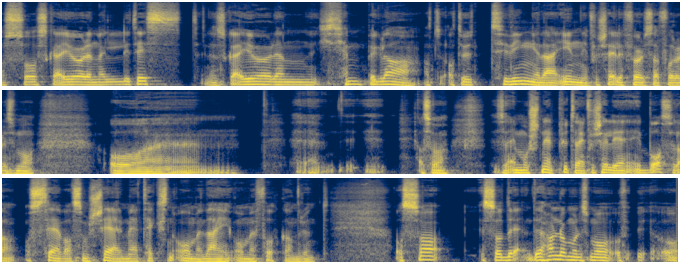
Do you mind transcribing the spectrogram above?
Og så skal jeg gjøre den veldig trist. Eller så skal jeg gjøre den kjempeglad. At, at du tvinger deg inn i forskjellige følelser for liksom å, å eh, eh, altså emosjonelt putte deg i forskjellige båser da, og se hva som skjer med teksten og med deg og med folkene rundt. Og så, så det, det handler om liksom å, å,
